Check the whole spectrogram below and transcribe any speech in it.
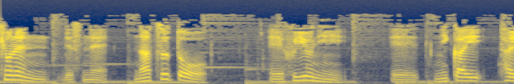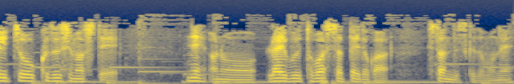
去年ですね、夏と、えー冬に、え2回体調を崩しまして、ね、あのライブ飛ばしちゃったりとかしたんですけどもね、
